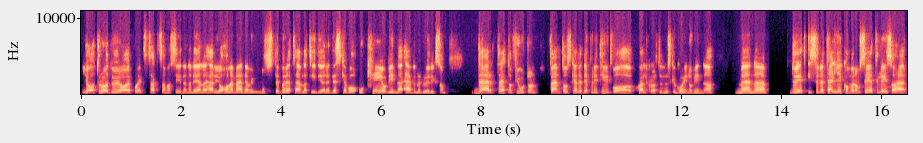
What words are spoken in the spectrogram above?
Jag tror att du och jag är på exakt samma sida när det gäller det här. Jag håller med dig, vi måste börja tävla tidigare. Det ska vara okej okay att vinna även när du är liksom där 13, 14, 15 ska det definitivt vara självklart att du ska gå in och vinna. Men eh, du vet, i Södertälje kommer de säga till dig så här.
